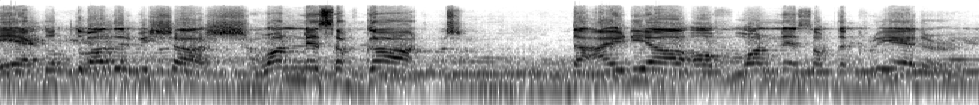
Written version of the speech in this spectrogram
এই একত্ববাদের বিশ্বাস oneness of God the idea of oneness of the creator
